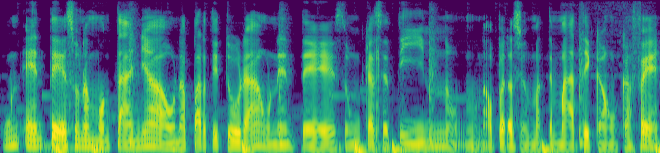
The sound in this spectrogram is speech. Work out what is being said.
Un ente es una montaña o una partitura, un ente es un calcetín, una operación matemática, un café.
